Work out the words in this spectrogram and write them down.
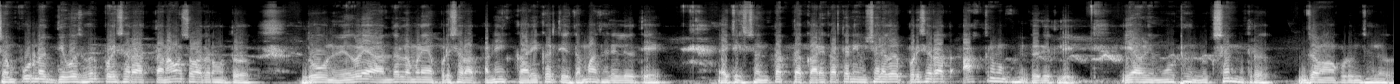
संपूर्ण दिवसभर परिसरात तणावाचं वातावरण होतं. दोन वेगवेगळ्या आंदोलनामुळे या परिसरात अनेक कार्यकर्ते जमा झालेले होते. येथील संतप्त कार्यकर्त्यांनी विशालगड परिसरात आक्रमक भूमिका घेतली. यावेळी मोठं नुकसान मात्र जमावाकडून झालं.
